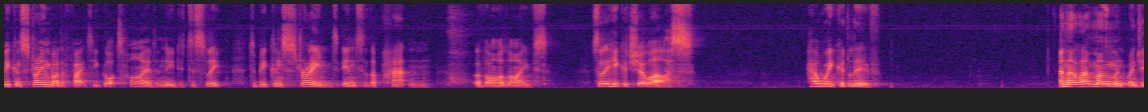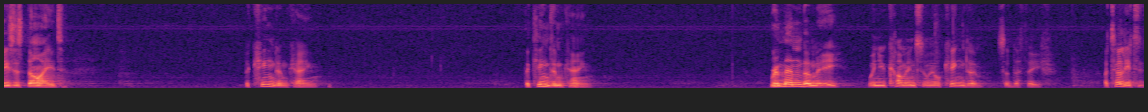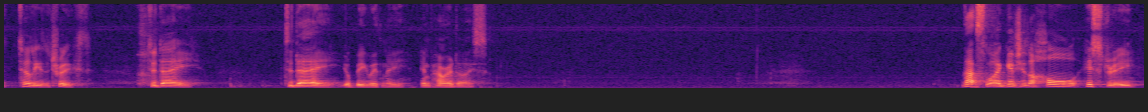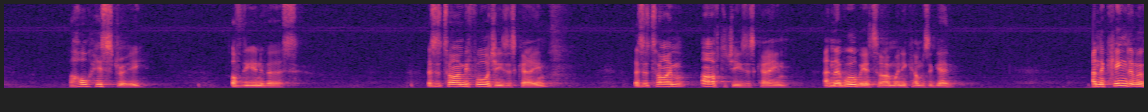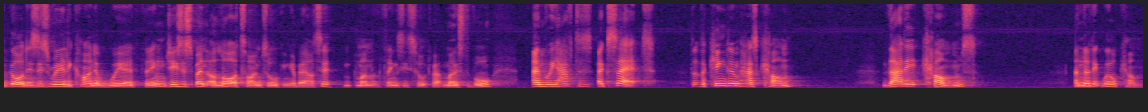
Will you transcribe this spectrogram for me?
be constrained by the fact he got tired and needed to sleep, to be constrained into the pattern of our lives, so that he could show us how we could live. And at that moment when Jesus died, the kingdom came. The kingdom came. Remember me when you come into your kingdom, said the thief. I tell you to tell you the truth. Today, today you'll be with me in paradise. That slide gives you the whole history the whole history of the universe. There's a time before Jesus came, there's a time after Jesus came, and there will be a time when he comes again. And the kingdom of God is this really kind of weird thing. Jesus spent a lot of time talking about it, one of the things he's talked about most of all. And we have to accept that the kingdom has come, that it comes, and that it will come.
